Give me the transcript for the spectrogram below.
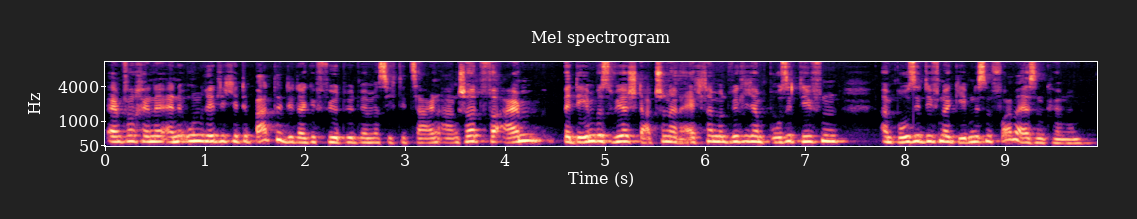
einfach eine, eine unredliche Debatte, die da geführt wird, wenn man sich die Zahlen anschaut. Vor allem bei dem, was wir als Stadt schon erreicht haben und wirklich am positiven an positiven Ergebnissen vorweisen können.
